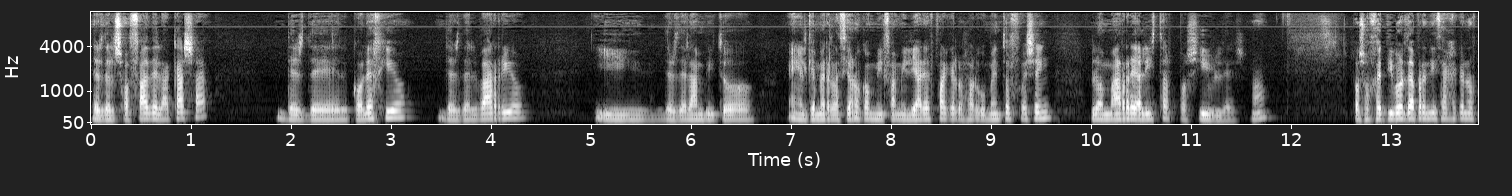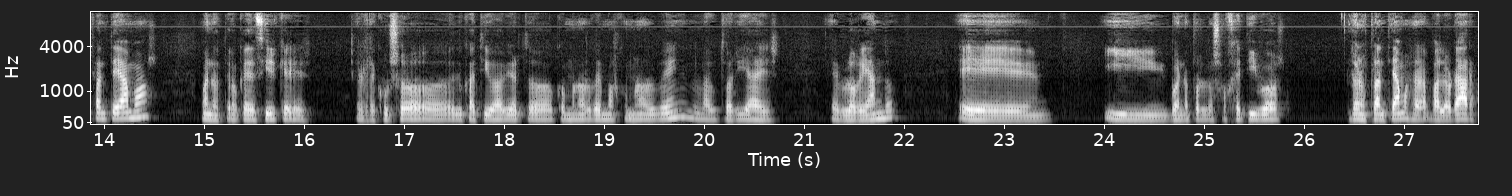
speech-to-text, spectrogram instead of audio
desde el sofá de la casa, desde el colegio, desde el barrio y desde el ámbito en el que me relaciono con mis familiares para que los argumentos fuesen lo más realistas posibles. Los objetivos de aprendizaje que nos planteamos, bueno, tengo que decir que el recurso educativo abierto, como nos vemos, como nos ven, la autoría es blogueando. Eh, y bueno, pues los objetivos que nos planteamos era valorar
